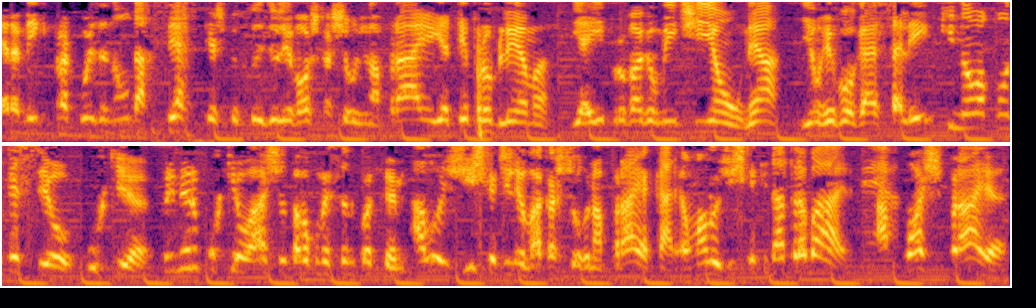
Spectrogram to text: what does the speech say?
era meio que pra coisa não dar certo, porque as pessoas iam levar os cachorros na praia, ia ter problema, e aí provavelmente iam, né, iam revogar essa lei, que não aconteceu. Por quê? Primeiro porque eu acho, eu tava conversando com a Cami, a logística de levar cachorro na praia, cara, é uma logística que dá trabalho. É. Após praia,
